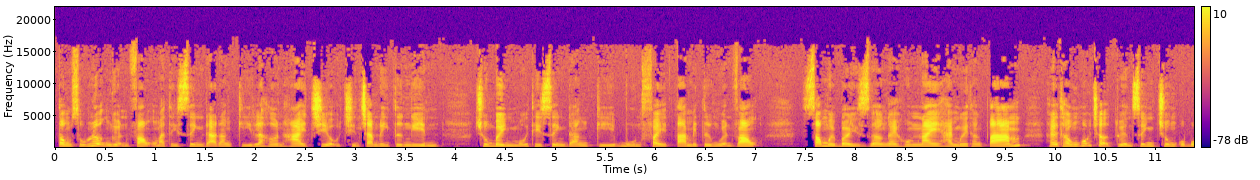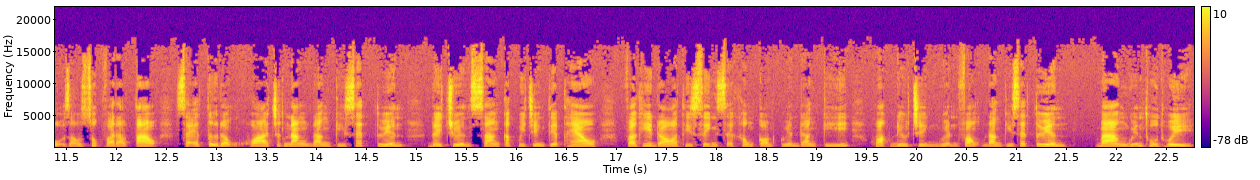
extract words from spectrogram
Tổng số lượng nguyện vọng mà thí sinh đã đăng ký là hơn 2 triệu 904.000. Trung bình mỗi thí sinh đăng ký 4,84 nguyện vọng. Sau 17 giờ ngày hôm nay 20 tháng 8, hệ thống hỗ trợ tuyển sinh chung của Bộ Giáo dục và Đào tạo sẽ tự động khóa chức năng đăng ký xét tuyển để chuyển sang các quy trình tiếp theo và khi đó thí sinh sẽ không còn quyền đăng ký hoặc điều chỉnh nguyện vọng đăng ký xét tuyển. Bà Nguyễn Thu Thủy,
